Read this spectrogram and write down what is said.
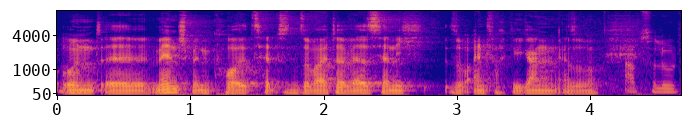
mhm. und äh, Management-Calls hättest und so weiter, wäre es ja nicht so einfach gegangen. Also Absolut.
